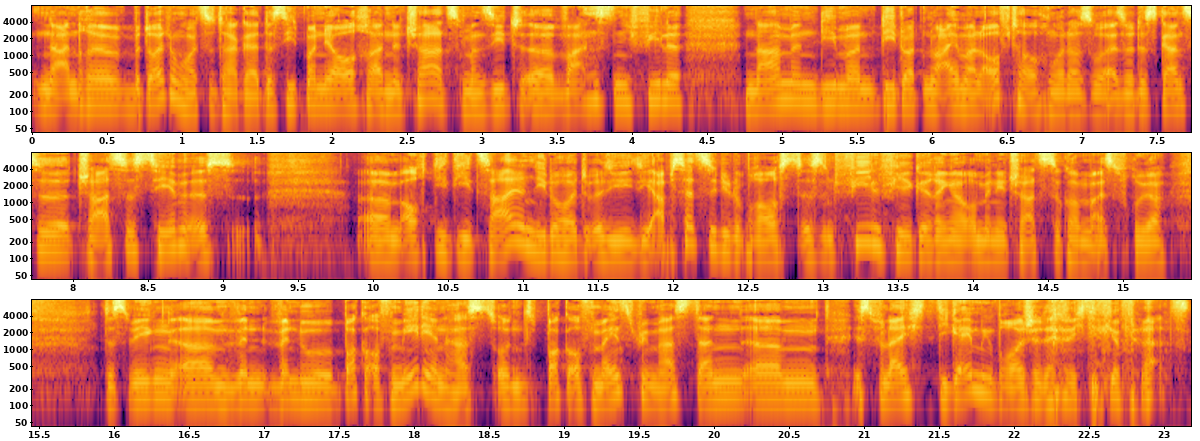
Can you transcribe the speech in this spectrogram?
eine andere Bedeutung heutzutage hat. Das sieht man ja auch an den Charts. Man sieht äh, wahnsinnig viele Namen, die man, die dort nur einmal auftauchen oder so. Also das ganze Chartsystem ist ähm, auch die die Zahlen, die du heute, die die Absätze, die du brauchst, sind viel viel geringer, um in die Charts zu kommen als früher. Deswegen, ähm, wenn, wenn du Bock auf Medien hast und Bock auf Mainstream hast, dann ähm, ist vielleicht die Gaming-Branche der richtige Platz.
